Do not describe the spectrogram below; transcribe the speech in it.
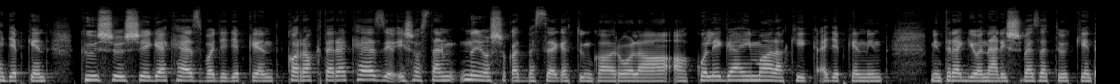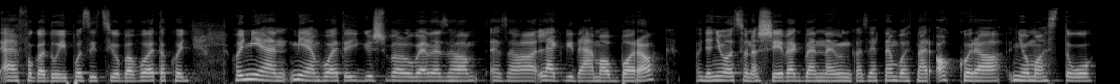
egyébként külsőségekhez, vagy egyébként karakterekhez, és aztán nagyon sokat beszélgettünk arról a, a kollégáimmal, akik egyébként mint, mint regionális vezetőként elfogadói pozícióban voltak, hogy, hogy milyen, milyen volt egy valóban ez a, ez a legvidámabb barak, hogy a 80-as években nekünk azért nem volt már akkora nyomasztó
